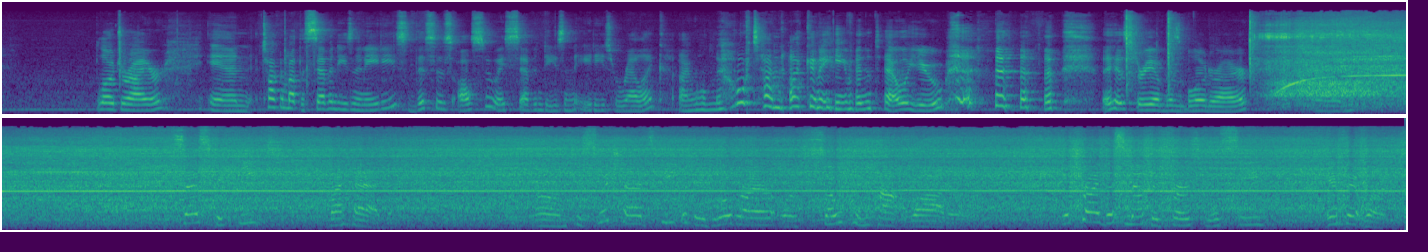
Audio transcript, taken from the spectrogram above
blow dryer and talking about the 70s and 80s, this is also a 70s and 80s relic. I will note, I'm not going to even tell you the history of this blow dryer. Um, says to heat the head. Um, to switch heads, heat with a blow dryer or soak in hot water. We'll try this method first. We'll see if it works.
